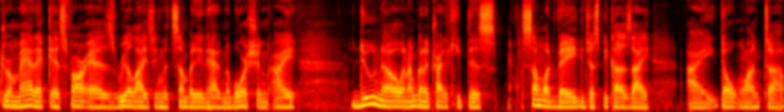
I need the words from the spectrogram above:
dramatic as far as realizing that somebody had had an abortion. I do know, and I'm going to try to keep this somewhat vague just because I. I don't want uh,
